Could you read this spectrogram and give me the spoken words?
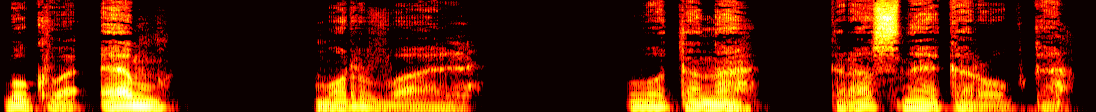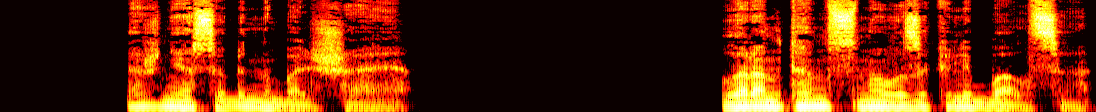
Буква «М» — Морваль. Вот она, красная коробка. Даже не особенно большая. Лорантен снова заколебался.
